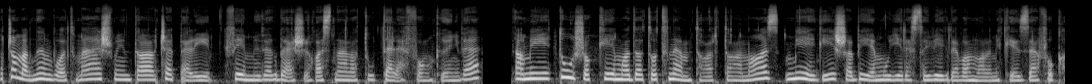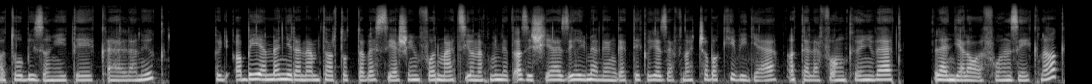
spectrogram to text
A csomag nem volt más, mint a Csepeli fémművek belső használatú telefonkönyve, ami túl sok kémadatot nem tartalmaz, mégis a BM úgy érezte, hogy végre van valami kézzelfogható bizonyíték ellenük, hogy a BM mennyire nem tartotta veszélyes információnak mindet, az is jelzi, hogy megengedték, hogy az F. Nagy Csaba kivigye a telefonkönyvet Lengyel Alfonzéknak,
